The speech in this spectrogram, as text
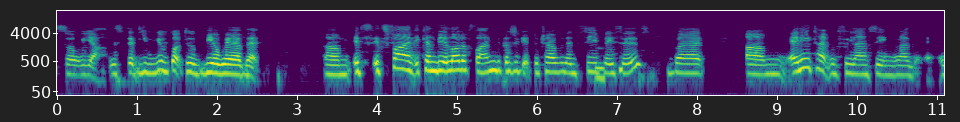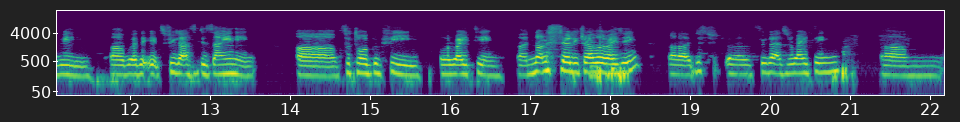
so yeah it's that you, you've got to be aware of that um, it's it's fun it can be a lot of fun because you get to travel and see mm-hmm. places but um, any type of freelancing, rather, really, uh, whether it's freelance designing, uh, photography, or writing, uh, not necessarily travel mm-hmm. writing, uh, just uh, freelance writing. Um,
